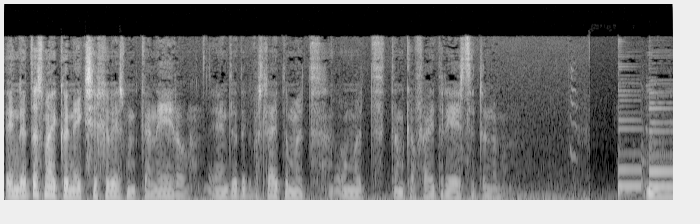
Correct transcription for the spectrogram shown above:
En dit is my koneksie geweest met Canero en dit het ek besluit om dit om dit dan Café Trieste te noem.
